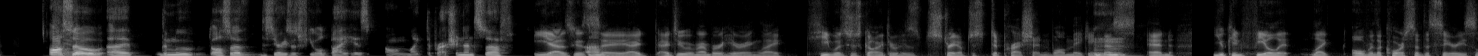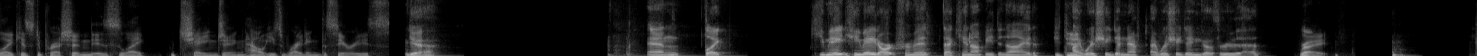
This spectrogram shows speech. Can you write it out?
also, uh, the move, also the series was fueled by his own like depression and stuff. Yeah, I was gonna Um, say I I do remember hearing like he was just going through his straight up just depression while making Mhm. this, and you can feel it like over the course of the series. Like his depression is like changing how he's writing the series. Yeah. And like he made he made art from it that cannot be denied. He did I wish he didn't have I wish he didn't go through that. right.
